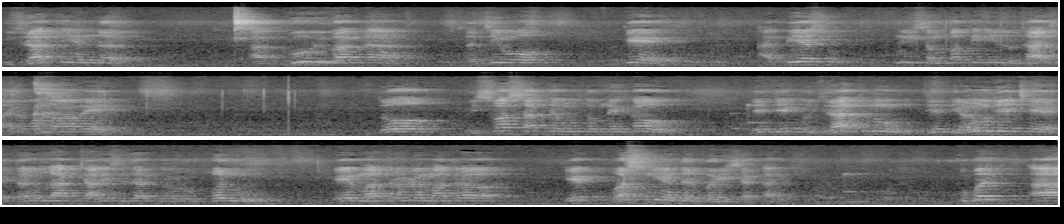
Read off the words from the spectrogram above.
ગુજરાતની અંદર આ ગૃહ વિભાગના સચિવો કે આઈપીએસની સંપત્તિની જો જાંચ કરવામાં આવે, તો વિશ્વાસ સાથે હું તમને કહું કે જે ગુજરાતનું જે દેણું જે છે, ત્રણ લાખ ચાલીસ હજાર કરોડ ઉપરનું, એ માત્ર ને માત્ર એક વર્ષની અંદર ભરી શકાય. ખૂબ જ આ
